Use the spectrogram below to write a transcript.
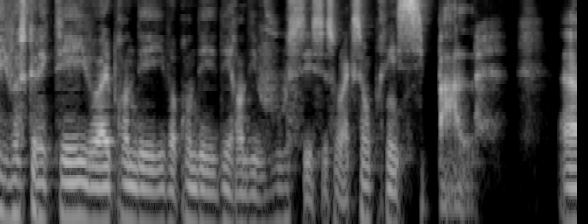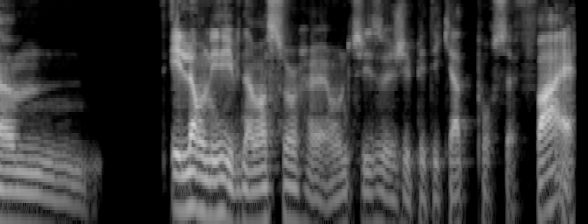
il va se connecter, il va aller prendre des, il va prendre des, des rendez-vous. C'est, c'est son action principale. Et là, on est évidemment sur, euh, on utilise GPT-4 pour ce faire,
